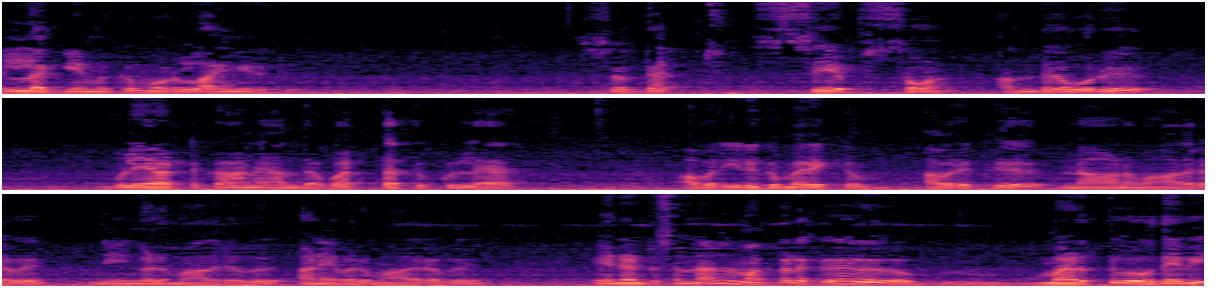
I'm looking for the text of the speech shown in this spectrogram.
எல்லா கேமுக்கும் ஒரு லைன் இருக்கு. ஸோ தட் சேஃப் சோன் அந்த ஒரு விளையாட்டுக்கான அந்த வட்டத்துக்குள்ள அவர் இருக்கும் வரைக்கும் அவருக்கு நானும் ஆதரவு நீங்களும் ஆதரவு அனைவரும் ஆதரவு. ஏனென்று சொன்னால் மக்களுக்கு மருத்துவ உதவி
